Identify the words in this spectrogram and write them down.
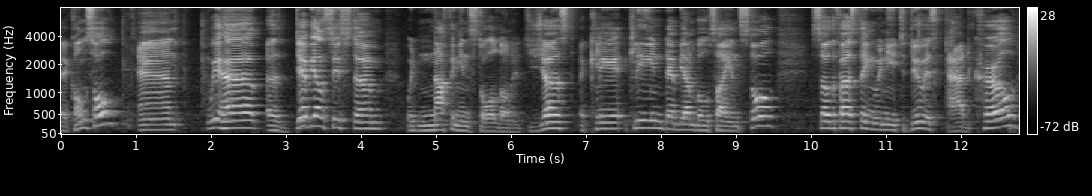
uh, console and we have a Debian system with nothing installed on it. Just a clear, clean Debian Bullseye install. So the first thing we need to do is add curl.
